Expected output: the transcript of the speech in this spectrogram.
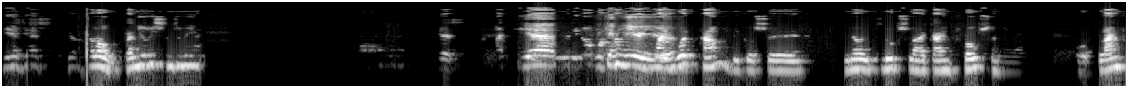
Yes, yes. Hello, can you listen to me? Yes. Yes, we can hear you. My webcam, because, uh, you know, it looks like I'm frozen or blank,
